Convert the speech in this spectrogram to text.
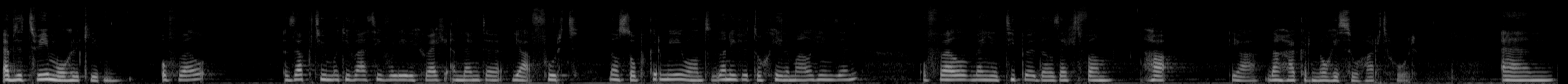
heb je twee mogelijkheden. Ofwel zakt je motivatie volledig weg en denkt je, ja, voert, dan stop ik ermee, want dan heeft het toch helemaal geen zin. Ofwel ben je het type dat zegt van, ja, dan ga ik er nog eens zo hard voor. En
